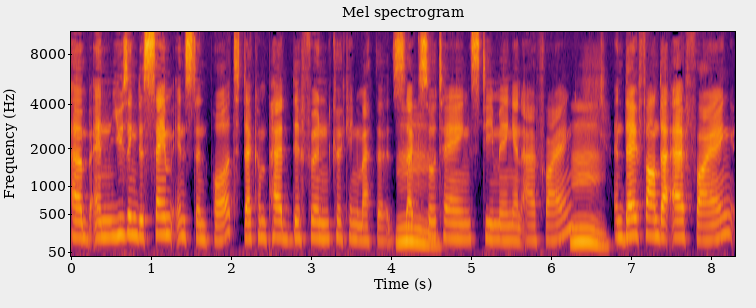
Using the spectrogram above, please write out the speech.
Um, and using the same instant pot, they compared different cooking methods like Mm. sauteing, steaming, and air frying. And they found that air frying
